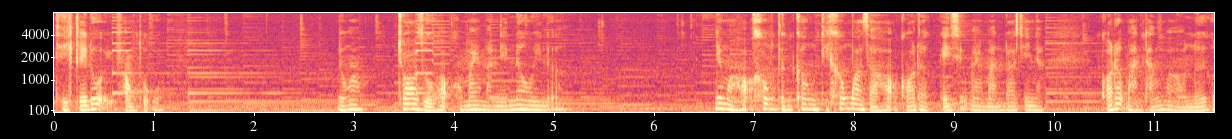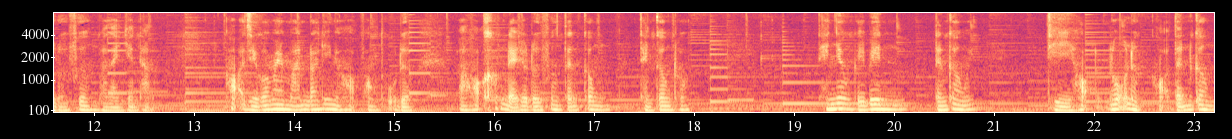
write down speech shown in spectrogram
Thì cái đội phòng thủ, đúng không? Cho dù họ có may mắn đến đâu đi nữa. Nhưng mà họ không tấn công thì không bao giờ họ có được cái sự may mắn đó chính là có được bàn thắng vào lưới của đối phương và giành chiến thắng. Họ chỉ có may mắn đó chính là họ phòng thủ được và họ không để cho đối phương tấn công, thành công thôi. Thế nhưng cái bên tấn công ấy thì họ nỗ lực, họ tấn công,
